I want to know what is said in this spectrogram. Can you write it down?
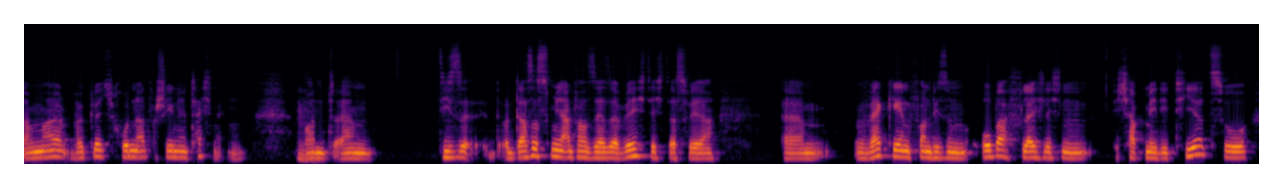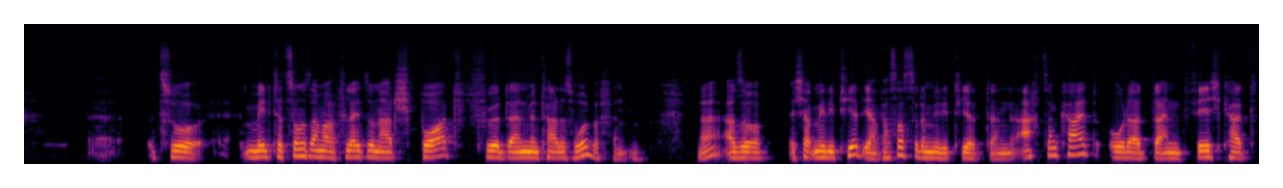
sagen wir mal, wirklich 100 verschiedene Techniken. Mhm. Und ähm, diese, und das ist mir einfach sehr, sehr wichtig, dass wir ähm, weggehen von diesem oberflächlichen, ich habe meditiert, zu, äh, zu Meditation ist einfach vielleicht so eine Art Sport für dein mentales Wohlbefinden. Ne? Also ich habe meditiert, ja, was hast du denn meditiert? Deine Achtsamkeit oder deine Fähigkeit,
